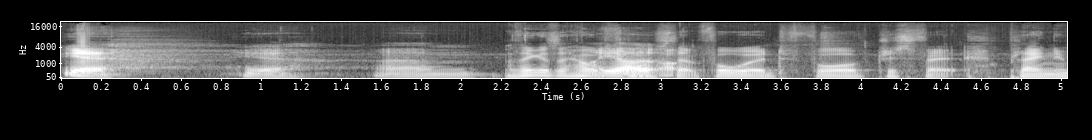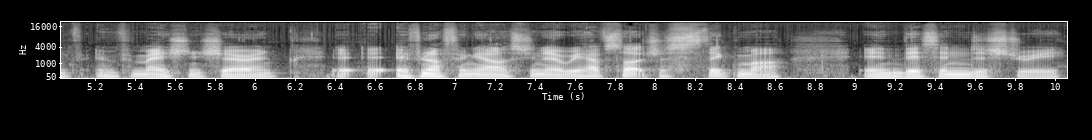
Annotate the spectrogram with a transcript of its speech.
Yeah, yeah. Um, I think it's a helpful yeah, step forward for just for plain information sharing. If nothing else, you know, we have such a stigma in this industry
